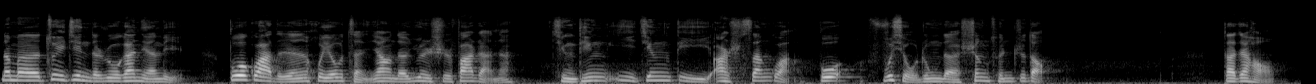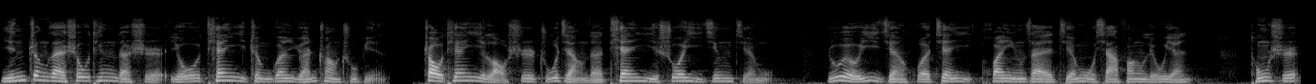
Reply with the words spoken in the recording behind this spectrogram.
那么最近的若干年里，剥卦的人会有怎样的运势发展呢？请听《易经》第二十三卦“剥”腐朽中的生存之道。大家好，您正在收听的是由天意正观原创出品、赵天意老师主讲的《天意说易经》节目。如有意见或建议，欢迎在节目下方留言。同时，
